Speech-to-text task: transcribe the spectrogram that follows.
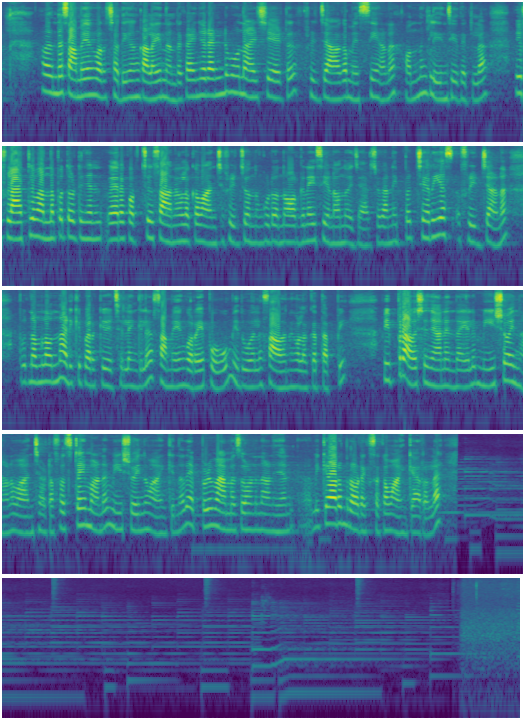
അതിന്റെ സമയം കുറച്ചധികം കളയുന്നുണ്ട്. കഴിഞ്ഞ രണ്ട് മൂന്നാഴ്ചയായിട്ട് ഫ്രിഡ്ജ് ആകെ മെസ്സിയാണ്. ഒന്നും ക്ലീൻ ചെയ്തിട്ടില്ല. ഈ ഫ്ലാറ്റിൽ വന്നപ്പോൾ തൊട്ട് ഞാൻ വേറെ കുറച്ച് സാധനങ്ങളൊക്കെ വാങ്ങിച്ച് ഫ്രിഡ്ജ് ഒന്നും കൂടെ ഒന്ന് ഓർഗനൈസ് ചെയ്യണമെന്ന് വിചാരിച്ചു. കാരണം ഇപ്പോൾ ചെറിയ ഫ്രിഡ്ജാണ്. അപ്പോൾ നമ്മൾ ഒന്ന് അടുക്കി പറക്കി വെച്ചില്ലെങ്കിൽ സമയം കുറേ പോവും ഇതുപോലെ സാധനങ്ങളൊക്കെ തപ്പി. അപ്പോൾ ഇപ്രാവശ്യം ഞാൻ എന്തായാലും മീഷോയിൽ നിന്നാണ് വാങ്ങിച്ചോട്ടോ ഫസ്റ്റ് ടൈമാണ് മീഷോയിൽ നിന്ന് വാങ്ങിക്കുന്നത്. എപ്പോഴും ആമസോണിൽ നിന്നാണ് ഞാൻ മിക്കവാറും പ്രോഡക്റ്റ്സ് ഒക്കെ വാങ്ങിക്കാറുള്ളത്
